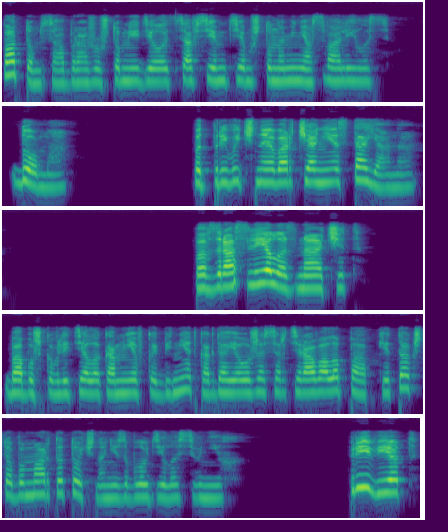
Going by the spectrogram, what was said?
Потом соображу, что мне делать со всем тем, что на меня свалилось. Дома. Под привычное ворчание Стояна. Повзрослела, значит, Бабушка влетела ко мне в кабинет, когда я уже сортировала папки так, чтобы Марта точно не заблудилась в них. «Привет!»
